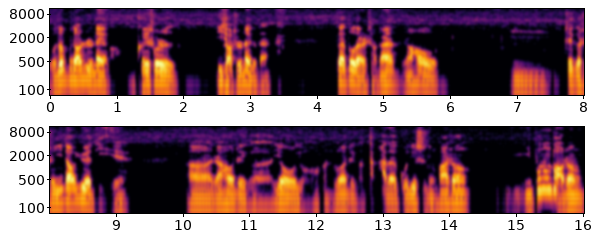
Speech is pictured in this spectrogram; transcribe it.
我都不叫日内了，可以说是一小时内的单，再做点小单，然后，嗯，这个是一到月底，呃，然后这个又有很多这个大的国际事情发生，你不能保证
